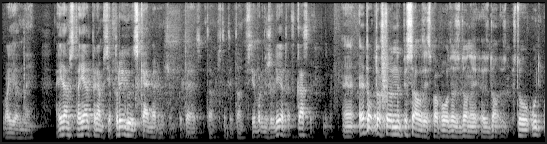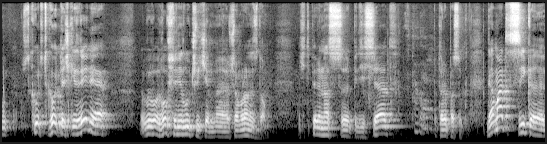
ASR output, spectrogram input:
военный, они там стоят, прям все прыгают с камерами, пытаются там что-то там, все в бронежилетах, в касках. Это вот то, что он написал здесь по поводу Сдона, что у, у, с какой-то какой точки зрения вовсе не лучше, чем Шамрон и Сдом. Значит, теперь у нас 50, Второй посук. Гамат сика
